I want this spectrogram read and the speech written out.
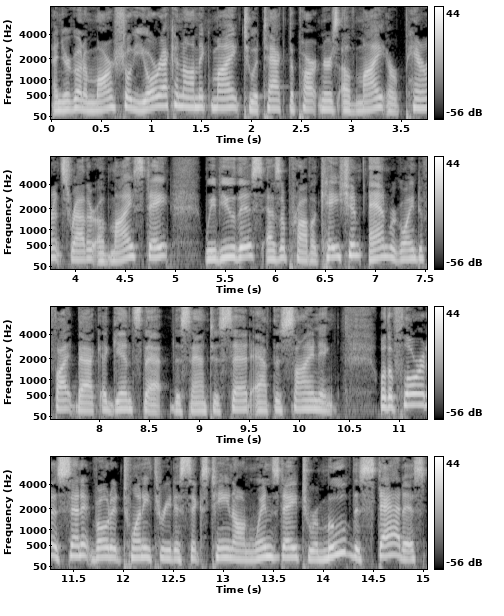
and you're going to marshal your economic might to attack the partners of my, or parents rather, of my state. We view this as a provocation, and we're going to fight back against that, DeSantis said at the signing. Well, the Florida Senate voted 23 to 16 on Wednesday to remove the status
